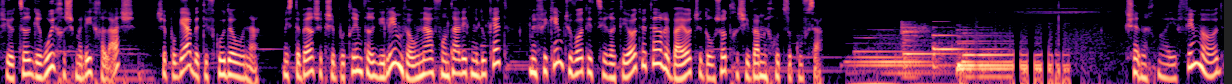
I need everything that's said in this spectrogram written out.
שיוצר גירוי חשמלי חלש, שפוגע בתפקוד האונה. מסתבר שכשפותרים תרגילים והאונה הפרונטלית מדוכאת, מפיקים תשובות יצירתיות יותר לבעיות שדורשות חשיבה מחוץ לקופסה. כשאנחנו עייפים מאוד,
